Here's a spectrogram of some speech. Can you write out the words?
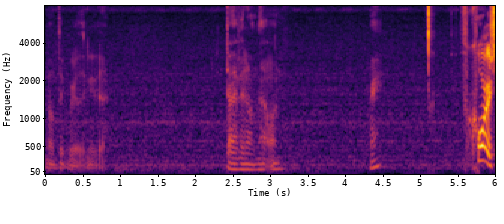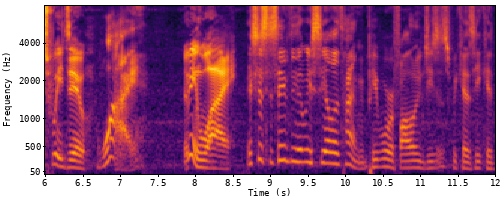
I don't think we really need to dive in on that one, right? Of course we do. Why? I mean, why? It's just the same thing that we see all the time. People were following Jesus because he could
